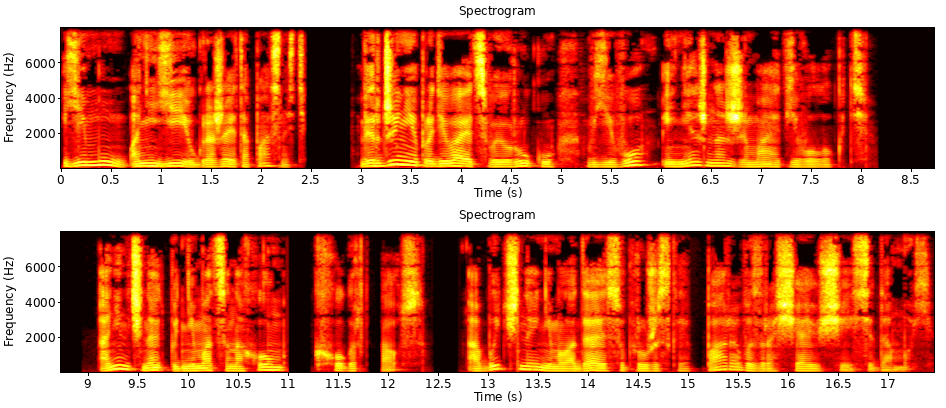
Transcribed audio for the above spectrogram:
ему, а не ей угрожает опасность, Вирджиния продевает свою руку в его и нежно сжимает его локоть. Они начинают подниматься на холм к Хогарт-хаус. Обычная немолодая супружеская пара, возвращающаяся домой.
